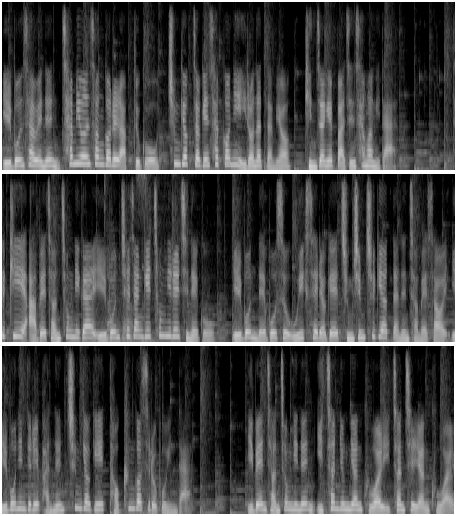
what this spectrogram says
일본 사회는 참의원 선거를 앞두고 충격적인 사건이 일어났다며 긴장에 빠진 상황이다. 특히 아베 전 총리가 일본 최장기 총리를 지내고 일본 내보수 우익 세력의 중심축이었다는 점에서 일본인들이 받는 충격이 더 큰 것으로 보인다. 이벤 전 총리는 2006년 9월, 2007년 9월,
